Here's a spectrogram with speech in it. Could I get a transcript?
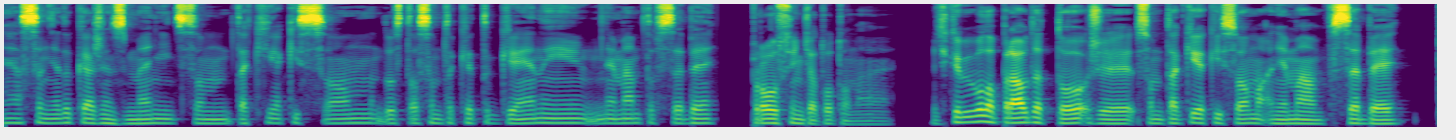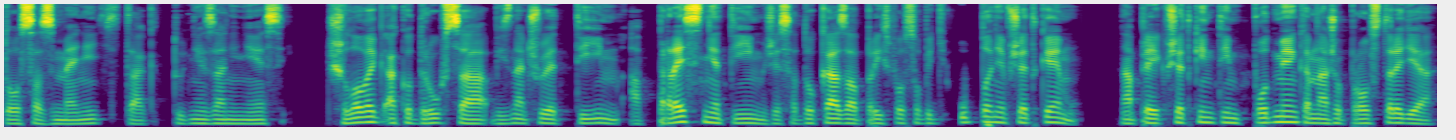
ja sa nedokážem zmeniť, som taký, aký som, dostal som takéto gény, nemám to v sebe. Prosím ťa, toto ne. Veď keby bola pravda to, že som taký, aký som a nemám v sebe to sa zmeniť, tak tu dnes ani nie si. Človek ako druh sa vyznačuje tým a presne tým, že sa dokázal prispôsobiť úplne všetkému. Napriek všetkým tým podmienkam nášho prostredia.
